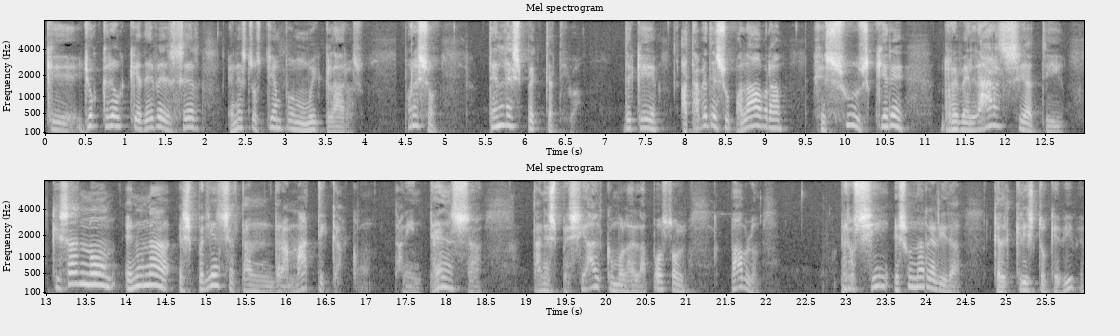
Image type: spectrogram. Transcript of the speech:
que yo creo que debe ser en estos tiempos muy claros. Por eso, ten la expectativa de que a través de su palabra Jesús quiere revelarse a ti, quizás no en una experiencia tan dramática, tan intensa, tan especial como la del apóstol Pablo, pero sí es una realidad que el Cristo que vive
